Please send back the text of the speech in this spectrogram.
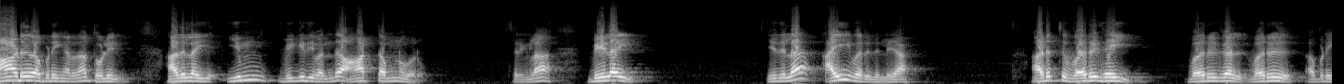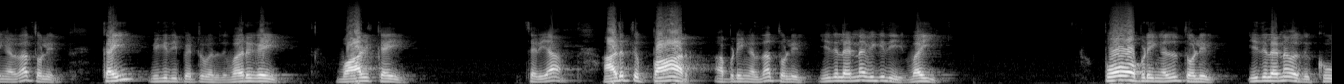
ஆடு அப்படிங்கிறது தான் தொழில். அதில் இம் விகுதி வந்து ஆட்டம்னு வரும். சரிங்களா? விலை. இதில் ஐ வருது இல்லையா? அடுத்து வருகை. வருகல் வரு அப்படிங்கிறது தான் தொழில். கை விகுதி பெற்று வருது. வருகை வாழ்க்கை. சரியா? அடுத்து பார் அப்படிங்கிறது தான் தொழில். இதில் என்ன விகுதி? வை. போ அப்படிங்கிறது தொழில். இதில் என்ன வருது? கூ.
